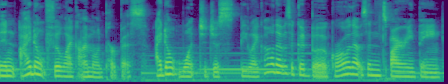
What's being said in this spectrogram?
then I don't feel like I'm on purpose. I don't want to just be like, oh, that was a good book, or oh, that was an inspiring thing,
